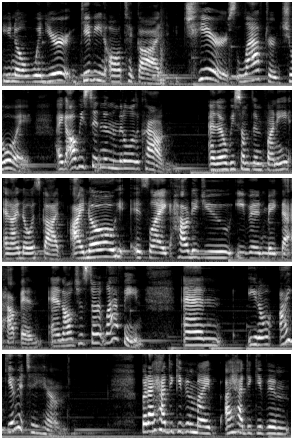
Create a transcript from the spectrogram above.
you know, when you're giving all to God, cheers, laughter, joy. Like I'll be sitting in the middle of the crowd and there'll be something funny and I know it's God. I know it's like how did you even make that happen? And I'll just start laughing. And you know, I give it to him. But I had to give him my I had to give him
